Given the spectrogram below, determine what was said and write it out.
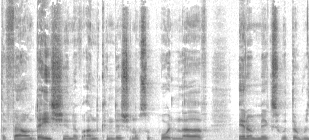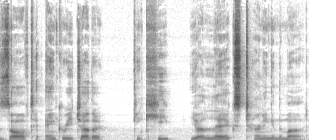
The foundation of unconditional support and love, intermixed with the resolve to anchor each other, can keep your legs turning in the mud,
